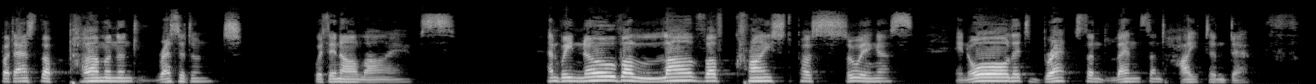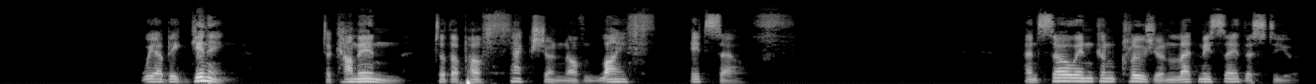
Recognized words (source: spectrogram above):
but as the permanent resident within our lives. And we know the love of Christ pursuing us in all its breadth and length and height and depth. We are beginning to come in to the perfection of life itself. And so in conclusion, let me say this to you.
